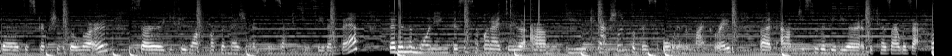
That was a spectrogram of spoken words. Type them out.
the description below. So if you want proper measurements and stuff you can see them there. Then in the morning this is what I do um, you can actually put this all in the microwave but um, just for the video because I was at home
